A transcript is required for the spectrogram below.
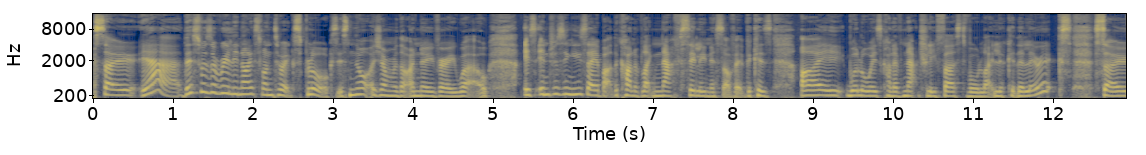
So yeah, this was a really nice one to explore because it's not a genre that I know very well. It's interesting you say about the kind of like naff silliness of it because I will always kind of naturally first of all like look at the lyrics. So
